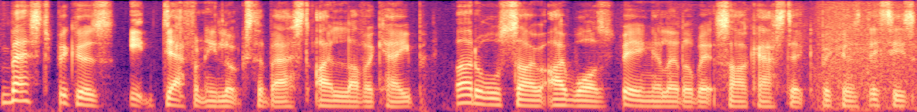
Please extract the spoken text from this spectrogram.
Best because it definitely looks the best. I love a cape. But also, I was being a little bit sarcastic because this is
